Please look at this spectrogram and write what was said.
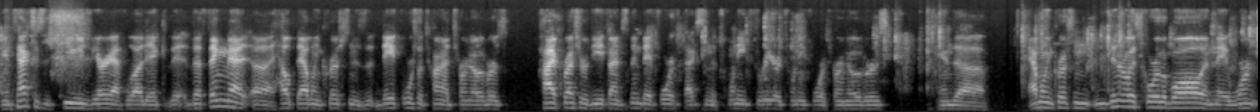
and Texas is huge, very athletic. The, the thing that uh, helped Abilene Christian is that they forced a ton of turnovers, high pressure defense. I think they forced Texas into 23 or 24 turnovers, and uh, Abilene Christian didn't really score the ball, and they weren't.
